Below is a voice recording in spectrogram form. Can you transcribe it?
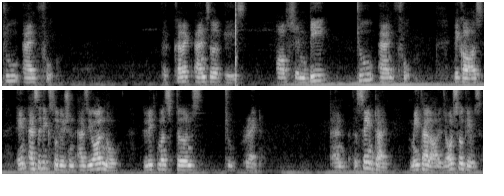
2 and 4 the correct answer is option D 2 and 4 because in acidic solution as you all know litmus turns to red and at the same time methyl orange also gives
